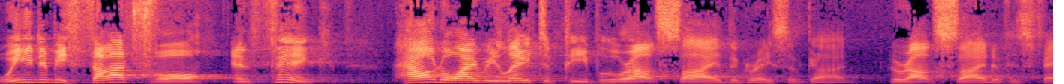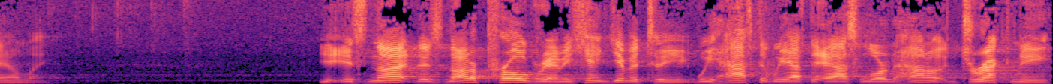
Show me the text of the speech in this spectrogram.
We need to be thoughtful and think how do I relate to people who are outside the grace of God, who are outside of His family? It's not, there's not a program. He can't give it to you. We have to, we have to ask, Lord, how to direct me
